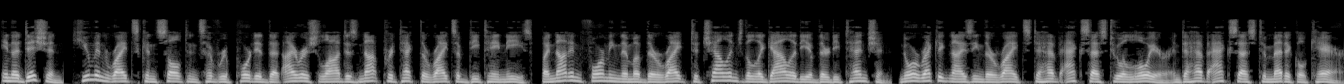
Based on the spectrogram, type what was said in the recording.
In addition, human rights consultants have reported that Irish law does not protect the rights of detainees, by not informing them of their right to challenge the legality of their detention, nor recognizing their rights to have access to a lawyer and to have access to medical care.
